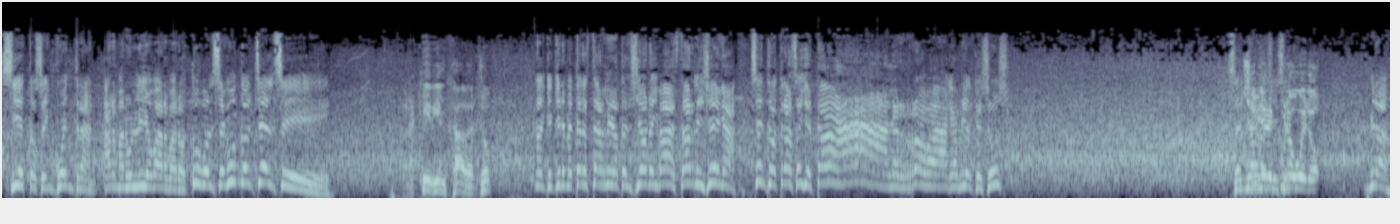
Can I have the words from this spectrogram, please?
Si estos se encuentran, arman un lío bárbaro. Tuvo el segundo el Chelsea. Para qué bien Haver. Yo El que quiere meter a Sterling, atención, ahí va, Sterling llega, centro atrás, ahí está, ¡Ah! le roba a Gabriel Jesús. Se Señoras viene el Kun se- Agüero. Mira,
